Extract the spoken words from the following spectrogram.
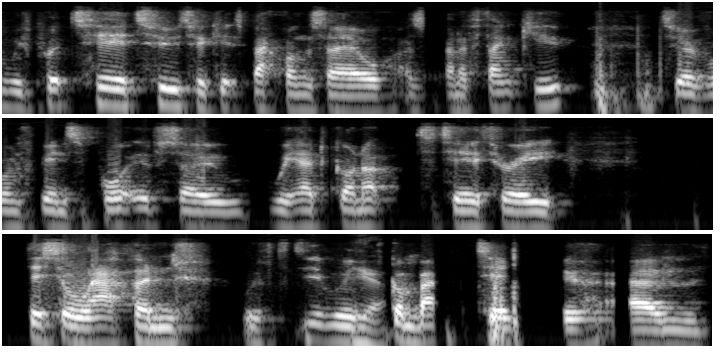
We've put tier two tickets back on sale as a kind of thank you to everyone for being supportive. So we had gone up to tier three. This all happened. We've we've Yeah. gone back to tier two, um,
